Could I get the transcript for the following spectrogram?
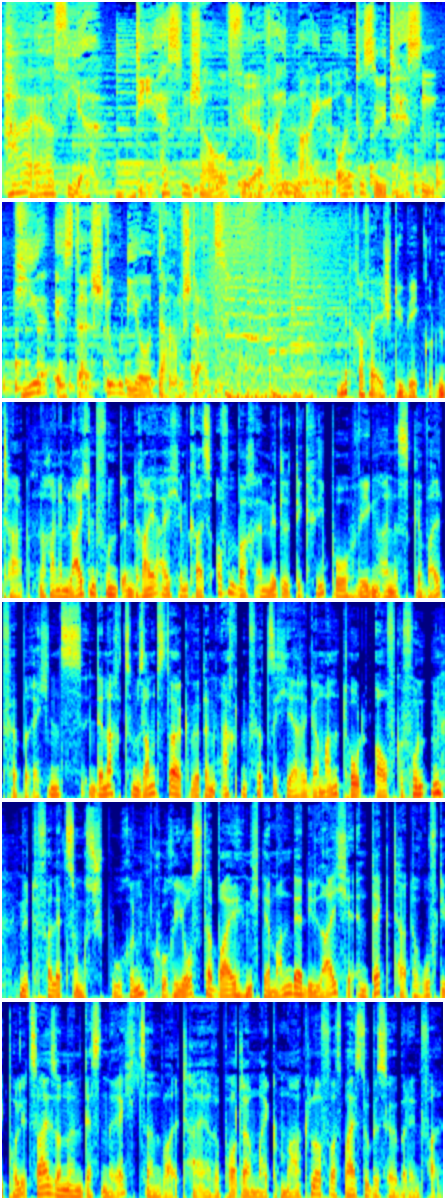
HR4, die Hessenschau für Rhein-Main und Südhessen. Hier ist das Studio Darmstadt. Mit Raphael Stübeck, guten Tag. Nach einem Leichenfund in Dreieich im Kreis Offenbach ermittelt die Kripo wegen eines Gewaltverbrechens. In der Nacht zum Samstag wird ein 48-jähriger Mann tot aufgefunden mit Verletzungsspuren. Kurios dabei, nicht der Mann, der die Leiche entdeckt hat, ruft die Polizei, sondern dessen Rechtsanwalt, HR-Reporter Mike Markloff. Was weißt du bisher über den Fall?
